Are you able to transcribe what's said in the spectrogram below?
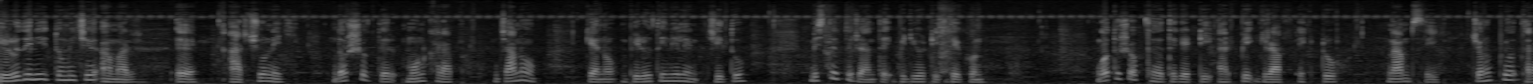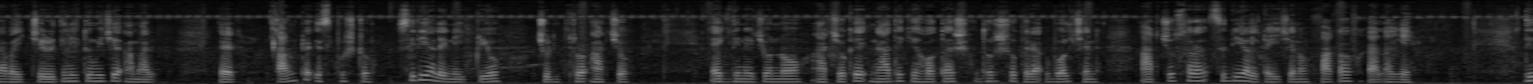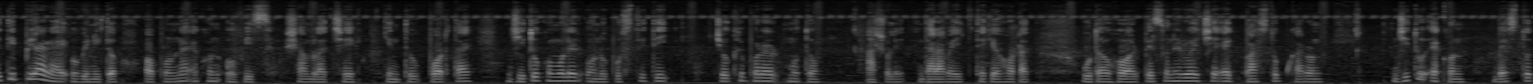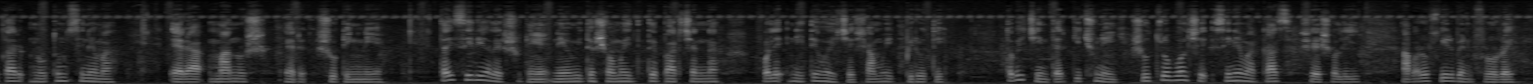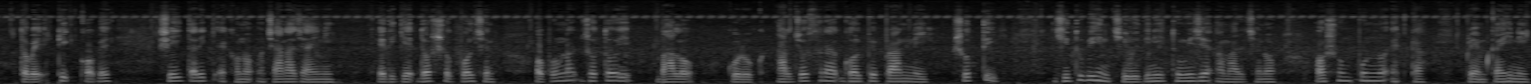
চিরদিনই তুমি যে আমার এ আর্য নেই দর্শকদের মন খারাপ, জানো কেন বিরতি নিলেন জিতু? বিস্তারিত জানতে ভিডিওটি দেখুন। গত সপ্তাহ থেকে টিআরপি গ্রাফ একটু নামছেই। জনপ্রিয় ধারাবাহিক চিরদিনই তুমি যে আমার এর কারণটা স্পষ্ট। সিরিয়ালে নেই প্রিয় চরিত্র আর্য। একদিনের জন্য আর্যকে না দেখে হতাশ দর্শকেরা বলছেন, আর্য ছাড়া সিরিয়ালটাই যেন ফাঁকা ফাঁকা লাগে। দিতিপ্রিয়া রায় অভিনীত, অপর্ণা এখন অফিস সামলাচ্ছে। কিন্তু পর্দায় জিতু কমলের অনুপস্থিতি চোখে পড়ার মতো। আসলে ধারাবাহিক থেকে হঠাৎ উদাও হওয়ার পেছনে রয়েছে এক বাস্তব কারণ। জিতু এখন ব্যস্ত তার নতুন সিনেমা এরা মানুষ এর শুটিং নিয়ে। তাই সিরিয়ালের শুটিংয়ে নিয়মিত সময় দিতে পারছেন না, ফলে নিতে হয়েছে সাময়িক বিরতি। তবে চিন্তার কিছু নেই। সূত্র বলছে, সিনেমার কাজ শেষ হলেই আবারও ফিরবেন ফ্লোরে। তবে ঠিক কবে, সেই তারিখ এখনও জানা যায়নি। এদিকে দর্শক বলছেন, অপর্ণা যতই ভালো করুক আর্য ছাড়া গল্পে প্রাণ নেই। সত্যি জিতুবিহীন চিরদিনই তুমি যে আমার যেন অসম্পূর্ণ একটা প্রেম কাহিনী।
